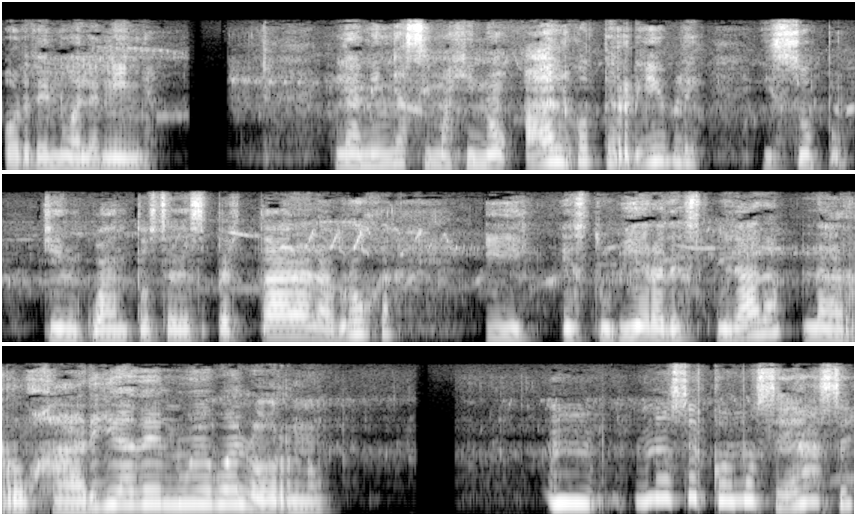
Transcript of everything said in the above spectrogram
ordenó a la niña. La niña se imaginó algo terrible y supo que en cuanto se despertara la bruja y estuviera descuidada, la arrojaría de nuevo al horno. Mm, no sé cómo se hace,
